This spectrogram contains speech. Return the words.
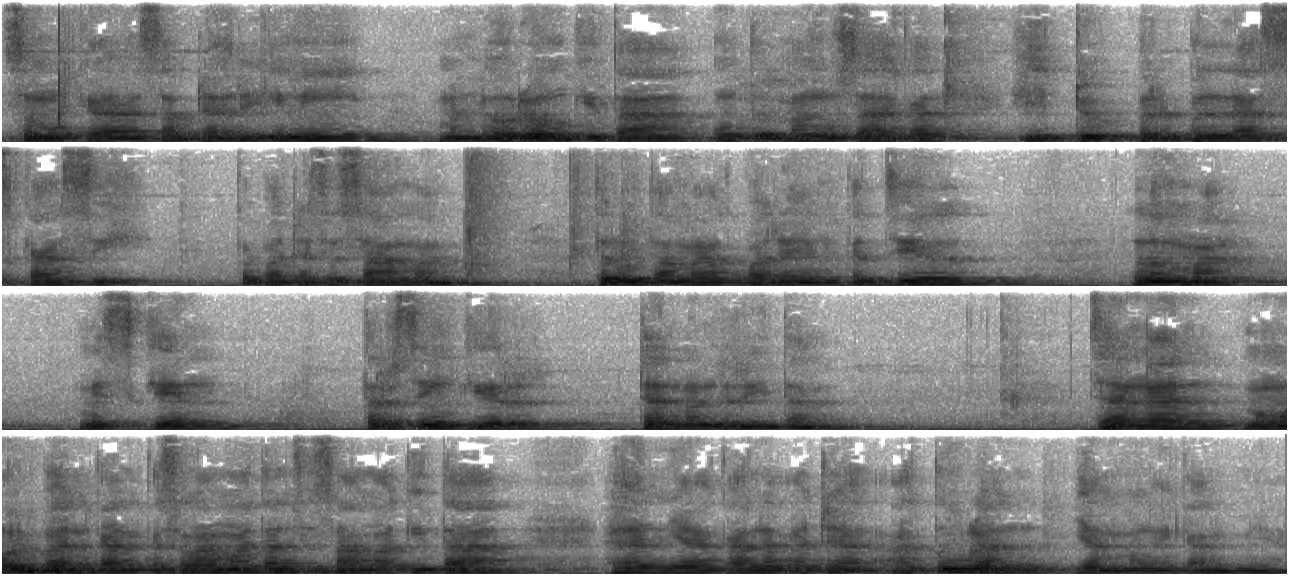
Semoga sabda hari ini mendorong kita untuk mengusahakan hidup berbelas kasih kepada sesama, terutama kepada yang kecil, lemah, miskin, tersingkir, dan menderita. Jangan mengorbankan keselamatan sesama kita hanya karena ada aturan yang mengekangnya.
